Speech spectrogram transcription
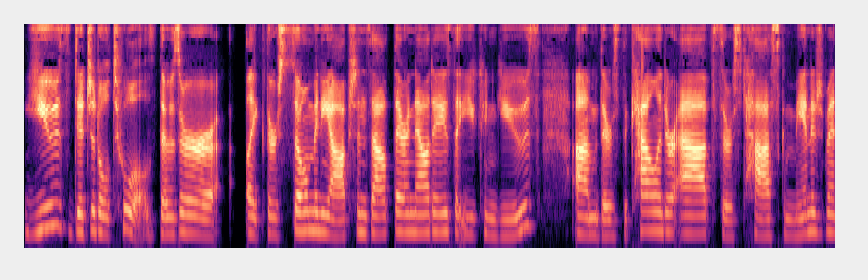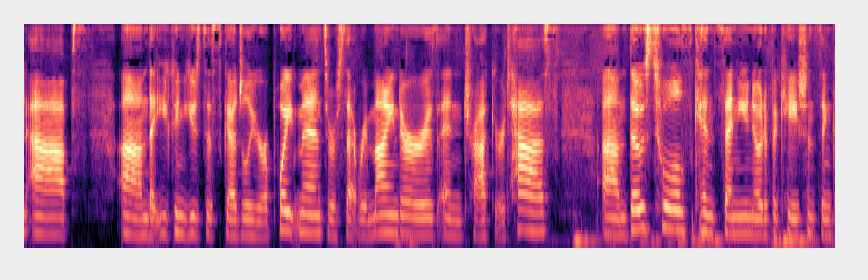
use digital tools. Those are like there's so many options out there nowadays that you can use. Um, there's the calendar apps, there's task management apps um, that you can use to schedule your appointments or set reminders and track your tasks. Um, those tools can send you notifications and,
